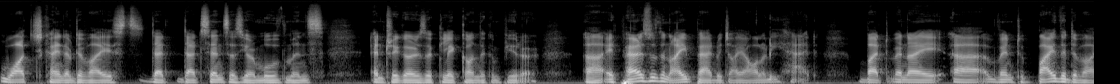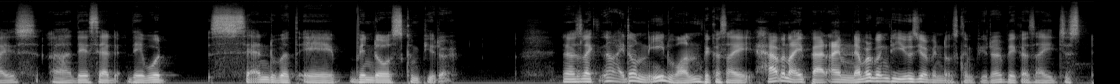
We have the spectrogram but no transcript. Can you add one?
watch kind of device that that senses your movements and triggers a click on the computer. Uh, it pairs with an ipad which i already had. But when i uh, went to buy the device uh, they said they would send with a Windows computer. And I was like, no, I don't need one because I have an iPad. I'm never going to use your Windows computer because I just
